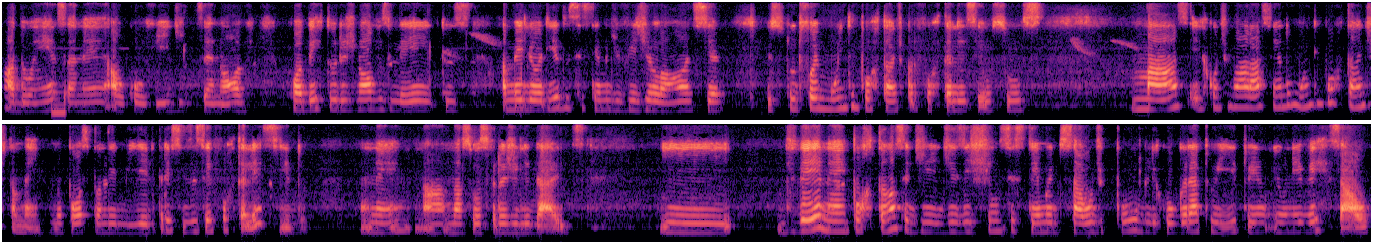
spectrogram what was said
à doença, né, ao Covid-19, com a abertura de novos leitos, a melhoria do sistema de vigilância. Isso tudo foi muito importante para fortalecer o SUS. Mas ele continuará sendo muito importante também no pós-pandemia. Ele precisa ser fortalecido né, na, nas suas fragilidades. E ver né, a importância de, de existir um sistema de saúde público, gratuito e universal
